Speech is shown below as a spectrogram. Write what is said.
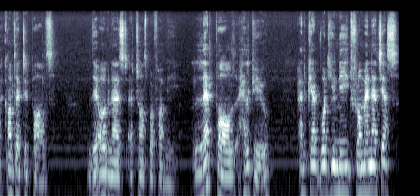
I contacted PALS. They organized a transport for me. Let PALS help you and get what you need from NHS.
